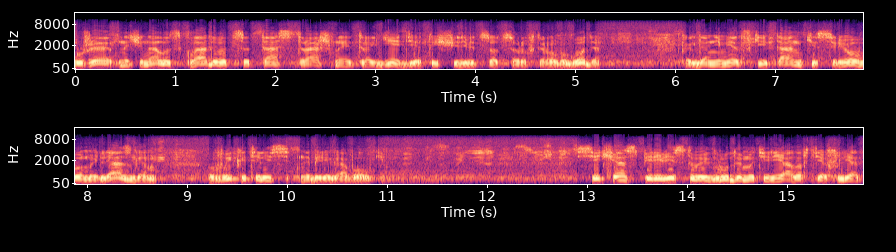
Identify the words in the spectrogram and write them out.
уже начинала складываться та страшная трагедия 1942 года, когда немецкие танки с ревом и лязгом выкатились на берега Волги. Сейчас, перелистывая груды материалов тех лет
